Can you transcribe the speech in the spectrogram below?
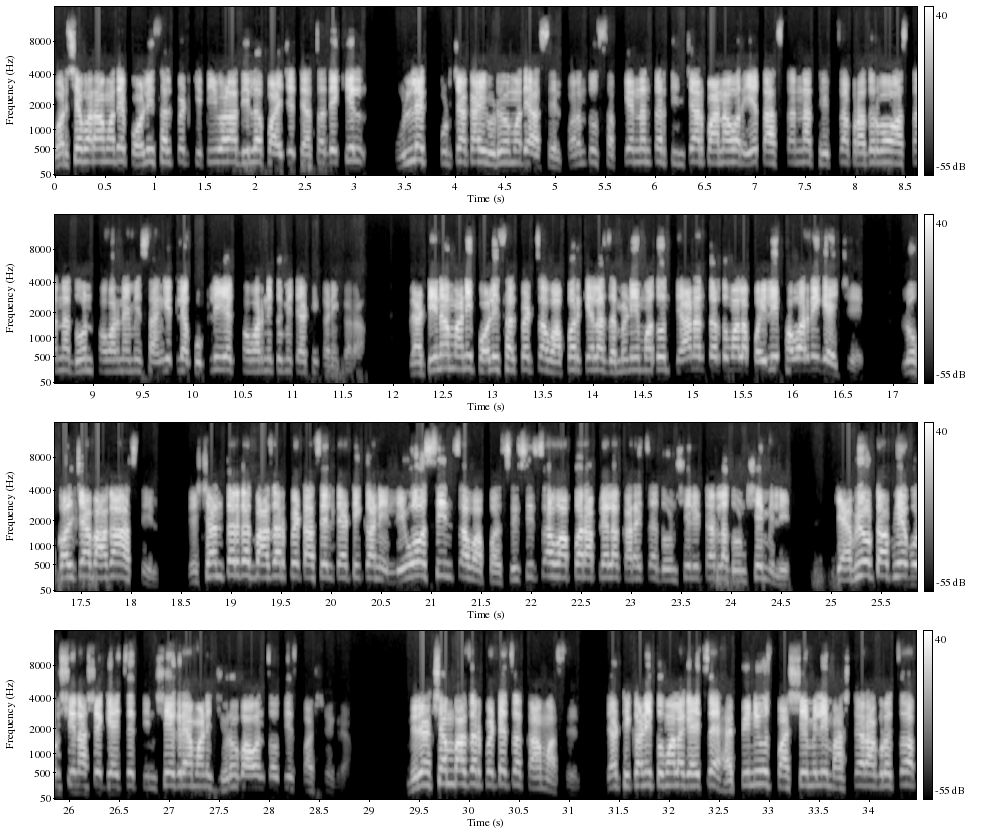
वर्षभरामध्ये पॉलिसल्फेट किती वेळा दिलं पाहिजे त्याचा देखील उल्लेख पुढच्या काही व्हिडिओमध्ये असेल. परंतु सपकेनंतर तीन चार पानावर येत असताना थ्रिपचा प्रादुर्भाव असताना दोन फवारण्या मी सांगितल्या. कुठली एक फवारणी तुम्ही त्या ठिकाणी करा. प्लॅटिनम आणि पॉलिसल्फेटचा वापर केला जमिनीमधून. त्यानंतर तुम्हाला पहिली फवारणी घ्यायची लोकलच्या बागा असतील देशांतर्गत बाजारपेठ असेल त्या ठिकाणी लिओसिनचा वापर सीसीचा वापर आपल्याला करायचा दोनशे लिटरला दोनशे मिली. कॅब्रिओटॉप हे बुरशीनाशक घ्यायचे तीनशे ग्रॅम आणि झिरो बावन्न चौतीस पाचशे ग्रॅम. निरीक्षण बाजारपेठेचं काम असेल. त्या ठिकाणी तुम्हाला घ्यायचं हॅपी न्यूज पाचशे मिली मास्टर आग्रोचं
